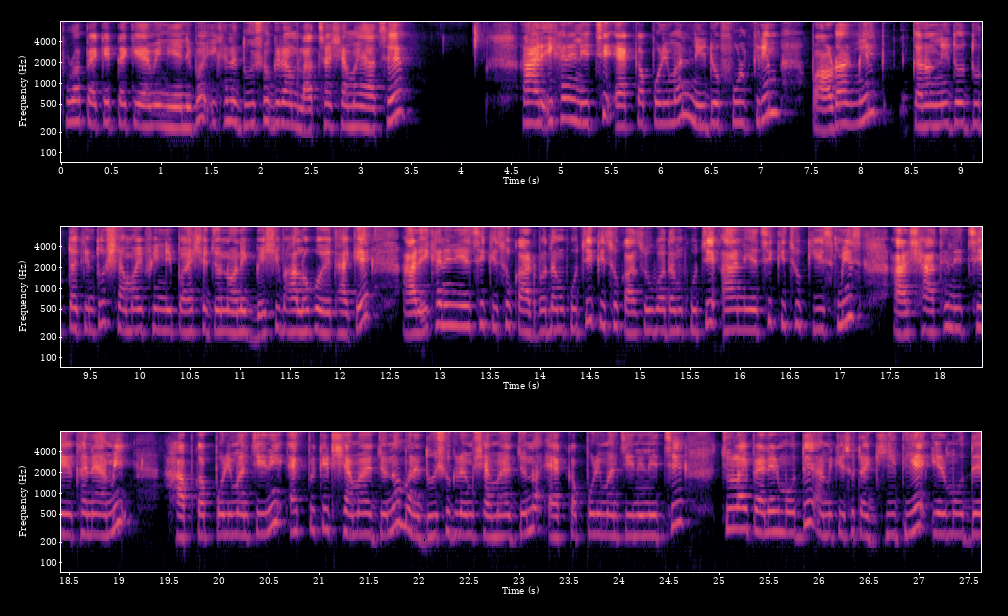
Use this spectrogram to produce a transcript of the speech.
পুরো প্যাকেটটাকে আমি নিয়ে নিব। এখানে দুশো গ্রাম লাচ্ছা সেমাই আছে। আর এখানে নিচ্ছি এক কাপ পরিমাণ Nido full cream powder milk, কারণ নিডোর দুধটা কিন্তু শ্যামাই ফিরনি পায়েসের জন্য অনেক বেশি ভালো হয়ে থাকে। আর এখানে নিয়েছি কিছু কাঠবাদাম কুচি, কিছু কাঁচু বাদাম কুচি, আর নিয়েছি কিছু কিশমিশ, আর সাথে নিচ্ছি এখানে আমি হাফ কাপ পরিমাণ চিনি, এক প্যাকেট শ্যামায়ের জন্য মানে দুশো গ্রাম শ্যামায়ের জন্য এক কাপ পরিমাণ চিনি নিচ্ছে। চুলায় প্যানের মধ্যে আমি কিছুটা ঘি দিয়ে, এর মধ্যে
